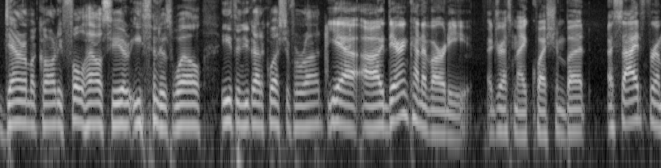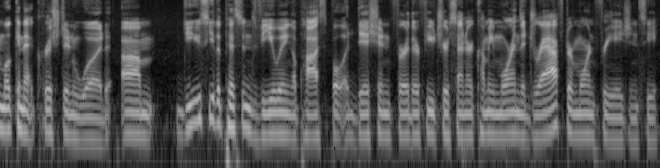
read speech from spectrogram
Darren McCarty, full house here. Ethan as well. Ethan, you got a question for Rod? Yeah, uh, Darren kind of already addressed my question, but aside from looking at Christian Wood, um, do you see the Pistons viewing a possible addition for their future center coming more in the draft or more in free agency?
